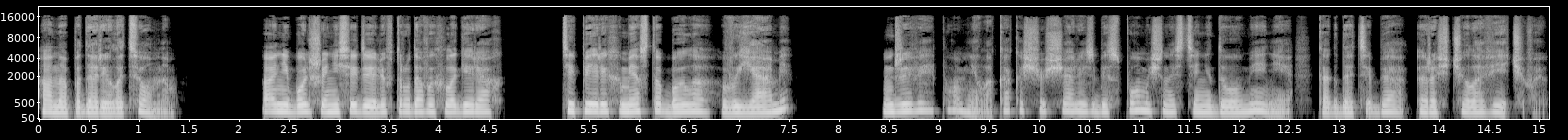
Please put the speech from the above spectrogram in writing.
она подарила темным. Они больше не сидели в трудовых лагерях. Теперь их место было в яме? Дживей помнила, как ощущались беспомощность и недоумение, когда тебя расчеловечивают.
